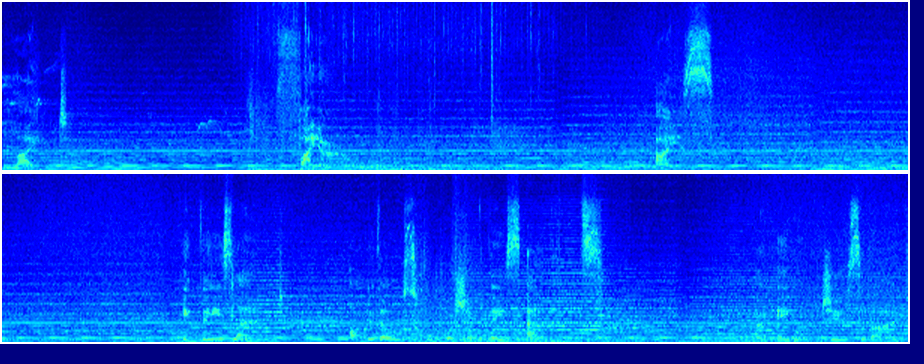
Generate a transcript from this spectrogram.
light, fire, ice. In these land, only those who worship these elements are able to survive.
